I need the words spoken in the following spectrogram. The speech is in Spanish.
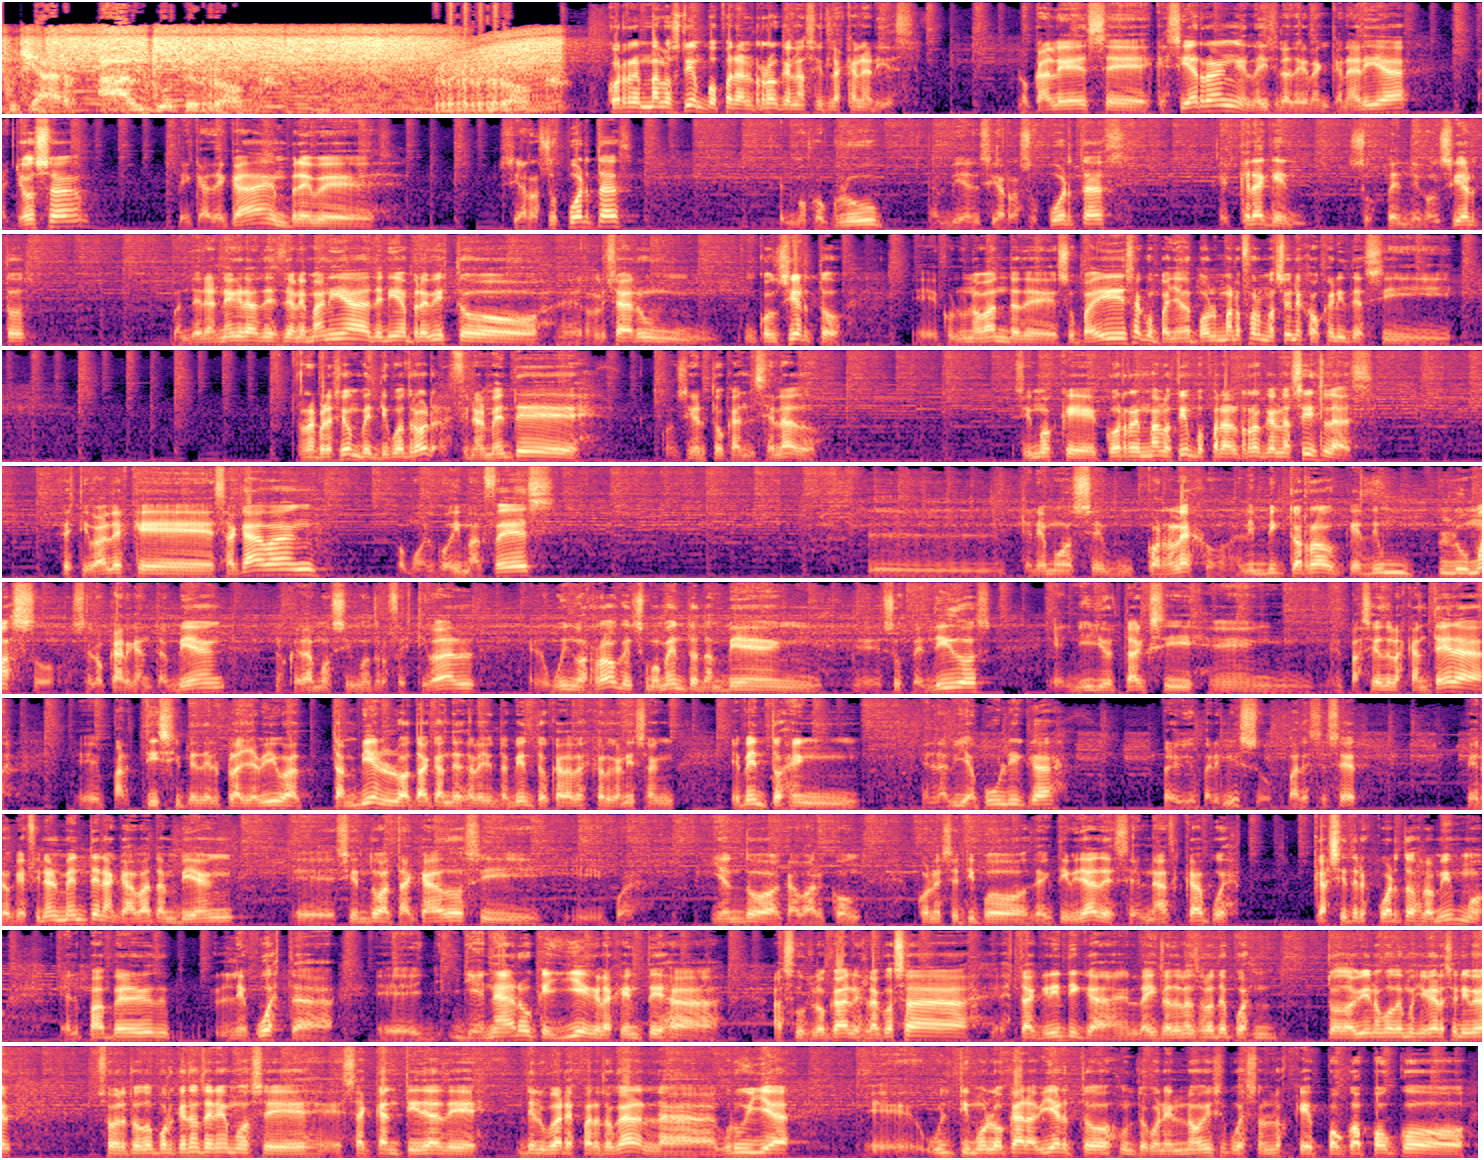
escuchar algo de rock. Rock. Corren malos tiempos para el rock en las Islas Canarias. Locales eh, que cierran en la isla de Gran Canaria, La Llosa, PKDK en breve cierra sus puertas, el Mojo Club también cierra sus puertas, el Kraken suspende conciertos, Banderas Negras desde Alemania tenía previsto eh, realizar un concierto eh, con una banda de su país, acompañada por malformaciones congénitas y represión 24 horas. Finalmente, concierto cancelado. Decimos que corren malos tiempos para el rock en las islas. Festivales que se acaban, como el Goimar Fest. Tenemos en Corralejo, el Invicto Rock, que de un plumazo se lo cargan también. Nos quedamos sin otro festival. El Wing of Rock en su momento también eh, suspendidos. El New York Taxi en el Paseo de las Canteras, eh, partícipe del Playa Viva, también lo atacan desde el ayuntamiento cada vez que organizan eventos en, en la vía pública, previo permiso, parece ser pero que finalmente acaba también eh, siendo atacados y, y, pues yendo a acabar con, con ese tipo de actividades. El Nazca, pues casi tres cuartos es lo mismo. El Paper le cuesta eh, llenar o que llegue la gente a, sus locales. La cosa está crítica en la isla de Lanzarote, pues todavía no podemos llegar a ese nivel, sobre todo porque no tenemos eh, esa cantidad de, lugares para tocar. La grulla eh, último local abierto junto con el Noise, pues son los que poco a poco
